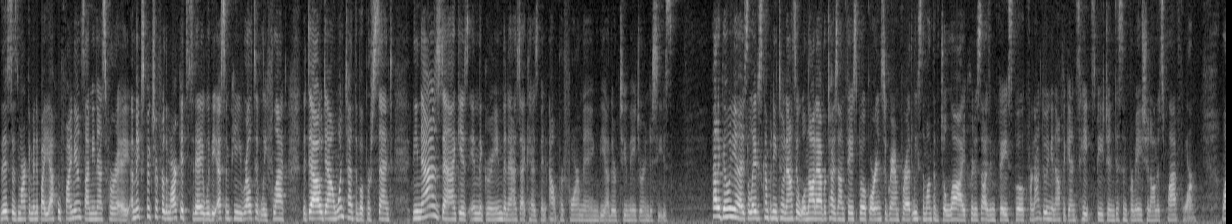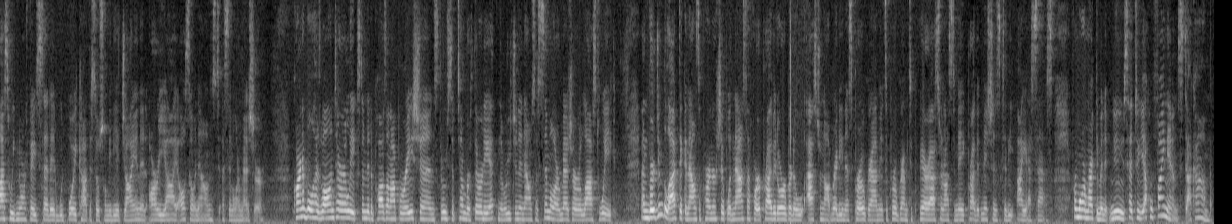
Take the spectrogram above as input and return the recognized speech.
This is Market Minute by Yahoo Finance. I'm Ines Ferre. A mixed picture for the markets today with the S&P relatively flat, the Dow down one tenth of a percent. The Nasdaq is in the green. The Nasdaq has been outperforming the other two major indices. Patagonia is the latest company to announce it will not advertise on Facebook or Instagram for at least the month of July, criticizing Facebook for not doing enough against hate speech and disinformation on its platform. Last week, North Face said it would boycott the social media giant, and REI also announced a similar measure. Carnival has voluntarily extended a pause on operations through September 30th, and Norwegian announced a similar measure last week. And Virgin Galactic announced a partnership with NASA for a private orbital astronaut readiness program. It's a program to prepare astronauts to make private missions to the ISS. For more Market Minute news, head to yahoofinance.com.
